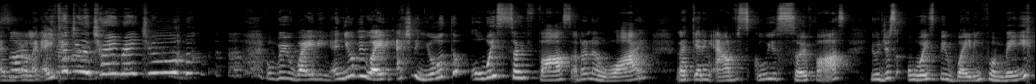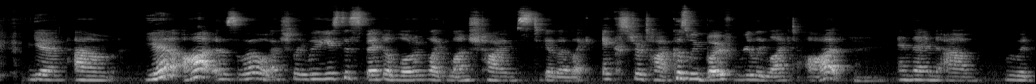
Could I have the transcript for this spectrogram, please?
And so we were like, Are you catching the train, Rachel? we'll be waiting. And you'll be waiting. Actually, you're always so fast. I don't know why. Like getting out of school, you're so fast. You'll just always be waiting for me. Yeah. Um yeah, art as well. Actually, we used to spend a lot of like lunch times together, like extra time, because we both really liked art. And then um, we would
